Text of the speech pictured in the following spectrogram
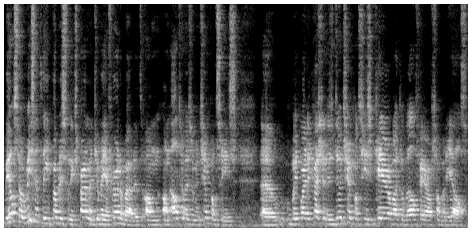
We also recently published an experiment, you may have heard about it, on, on altruism in chimpanzees, uh, where the question is, do chimpanzees care about the welfare of somebody else?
